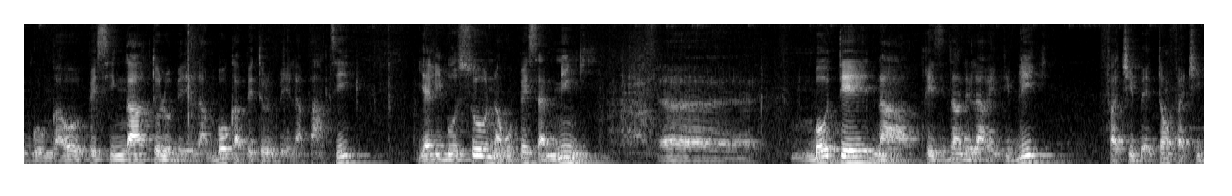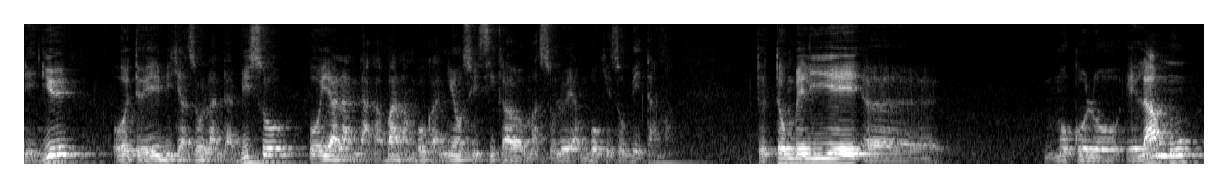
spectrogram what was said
ngonga oyo opesi nga tolobelela mboka mpe tolobelela parti. Ya liboso na kopesa mingi mbote na président de la république faci beton faci de dieu oyo toyebi azolanda biso oyo alandaka bana mboka nyonso esika masolo ya mboka ezobetama. Totombeli ye euh, mokolo elamu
